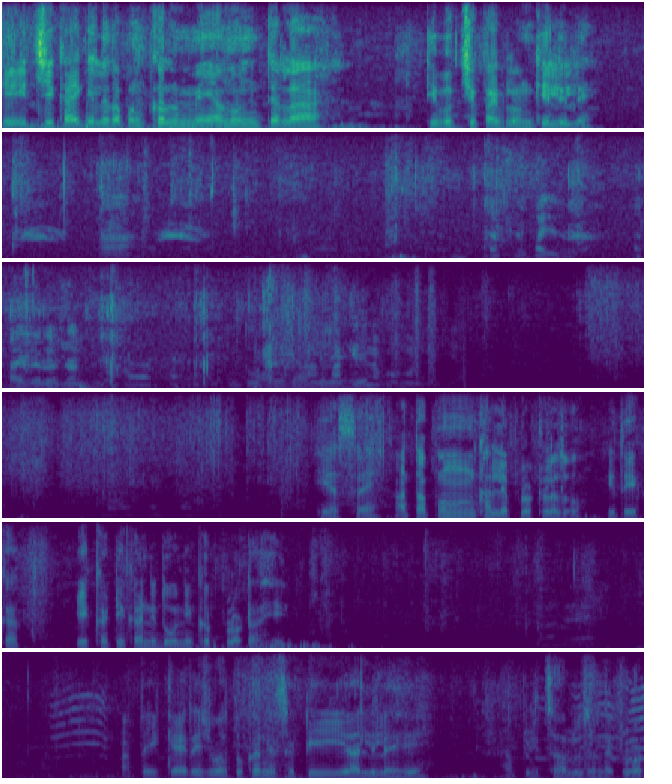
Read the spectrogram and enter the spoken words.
हे काय केलं आपण? कलमे आणून त्याला ठिबकची पाईप लावून केलेलं. आहे हे असं आहे. आता आपण खाल्ल्या प्लॉटला जाऊ. इथे एका एका ठिकाणी दोन एकर प्लॉट आहे. आता ही कॅरेज वाहतूक करण्यासाठी आलेलं आहे. आपली चालू झाला प्लॉट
